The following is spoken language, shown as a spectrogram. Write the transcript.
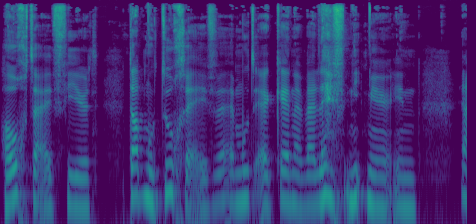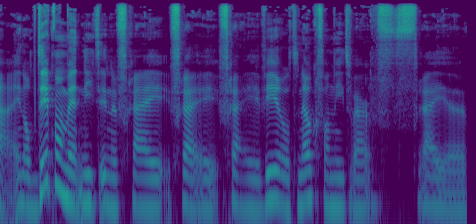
hoogtij viert, dat moet toegeven en moet erkennen: wij leven niet meer in ja, en op dit moment niet in een vrij, vrij, vrije wereld. In elk geval niet waar vrije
